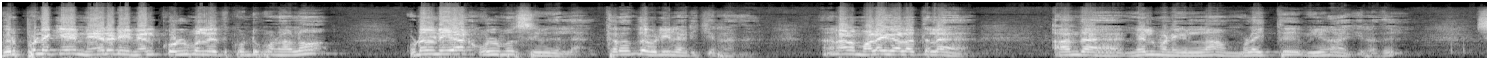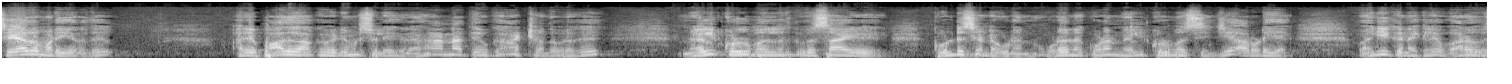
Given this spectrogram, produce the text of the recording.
விற்பனைக்கு நேரடி நெல் கொள்முதலுக்கு கொண்டு போனாலும் உடனடியாக கொள்முதல் செய்வதில்லை. திறந்த வெளியில் அடிக்கிறாங்க. அதனால் மழை காலத்தில் அந்த நெல்மணிகள்லாம் முளைத்து வீணாகிறது சேதமடைகிறது. அதை பாதுகாக்க வேண்டும்னு சொல்லியிருக்கிறாங்க. அண்ணா திமுக ஆட்சி வந்த பிறகு நெல் கொள்முதலுக்கு விவசாயி கொண்டு சென்றவுடன் உடனுக்குடன் நெல் கொள்முதல் செஞ்சு அவருடைய வங்கி கணக்கிலே வரவு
